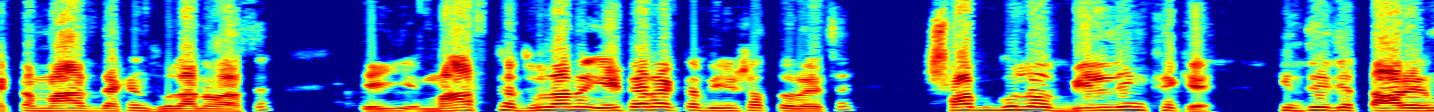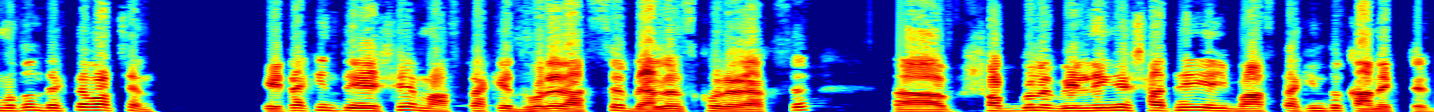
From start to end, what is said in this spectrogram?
একটা মাছ দেখেন ঝুলানো আছে। এই মাছটা ঝুলানো এটার একটা বিশেষত্ব রয়েছে। সবগুলো বিল্ডিং থেকে কিন্তু এই যে তারের মতন দেখতে পাচ্ছেন, এটা কিন্তু এসে মাছটাকে ধরে রাখছে ব্যালেন্স করে রাখছে। সবগুলো বিল্ডিং এর সাথেই এই মাছটা কিন্তু কানেক্টেড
